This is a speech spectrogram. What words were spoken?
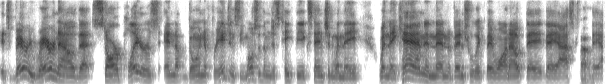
It's very rare now that star players end up going to free agency. Most of them just take the extension when they when they can, and then eventually, if they want out, they they ask. Oh. They ask.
